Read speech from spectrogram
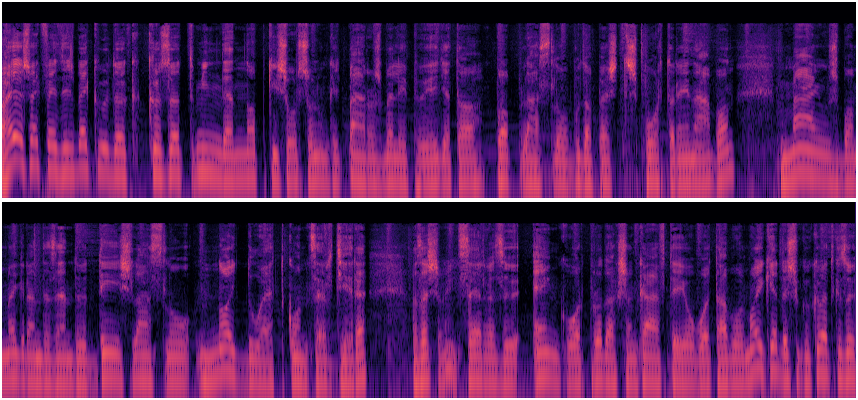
A helyes megfejezés beküldők között minden nap kisorsolunk egy páros belépőjegyet a Pap László Budapest sportarénában. Májusban megrendezendő Dés László nagy duett koncertjére az esemény szervező Encore Production Kft. jóvoltából. Mai kérdésünk a következő.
